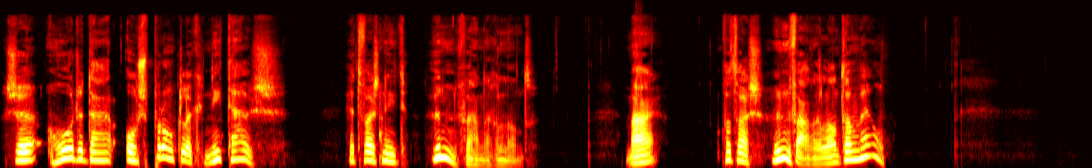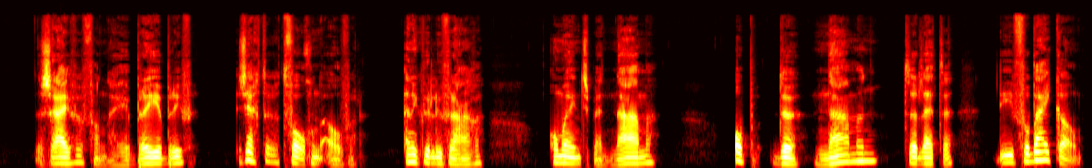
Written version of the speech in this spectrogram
Ze hoorden daar oorspronkelijk niet thuis. Het was niet hun vaderland. Maar wat was hun vaderland dan wel? De schrijver van de Hebreeënbrief zegt er het volgende over. En ik wil u vragen om eens met name op de namen te letten die voorbij komen.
